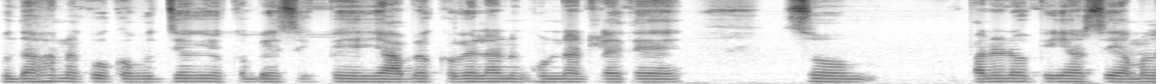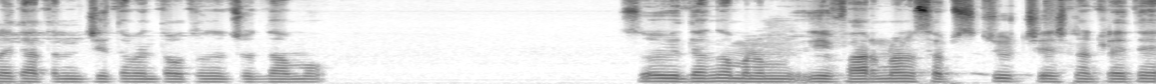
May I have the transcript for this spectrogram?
ఉదాహరణకు ఒక ఉద్యోగి యొక్క బేసిక్ పే 51,000 అనుకున్నట్లయితే సో, 12వ పీఆర్సీ అమలైతే అతని జీతం ఎంత అవుతుందో చూద్దాము. సో, ఈ విధంగా మనం ఈ ఫార్ములాను సబ్స్టిట్యూట్ చేసినట్లయితే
